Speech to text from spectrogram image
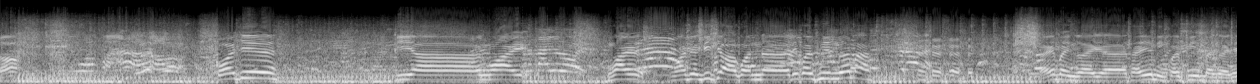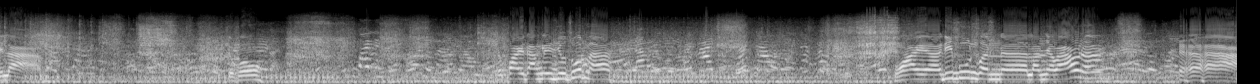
Đó. Có chứ. Thì uh, ngoài ngoài ngoài việc đi chợ còn uh, đi quay phim nữa mà. Đấy mọi người thấy mình quay phim mọi người thấy lạ. Chào cô nó quay đăng lên youtube mà. Ngoài ờ, đi buôn còn ờ, làm nhà báo nữa.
